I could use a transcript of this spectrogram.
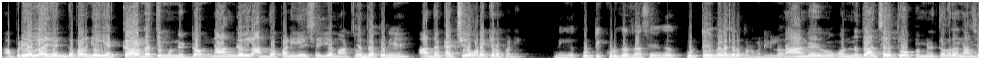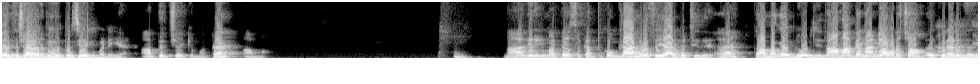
அப்படியெல்லாம் எங்க பாருங்க எக்காரணத்தை முன்னிட்டும் நாங்கள் அந்த பணியை செய்ய மாட்டோம். எந்த பணி? அந்த கட்சியை உடைக்கிற பணி. நீங்க கூட்டி கொடுக்கறது தான் செய்வீங்க கூட்டு விலகல பண்ண மாட்டீங்களோ? நாங்க ஒண்ணுதான் சேர்த்து வைப்போமே தவிர நாங்க சேர்த்து தான் வைக்க வைப்பீங்க. பிரிச்சு வைக்க மாட்டீங்க. ஆ, பிரிச்சு வைக்க மாட்டோம். ஆமா. ம். நாகரிகமா பேச கத்துக்கோங்க. காங்கிரஸ் யார் பிரிச்சது ஆ? தமாக எப்படி உடஞ்சது தமாக்க நாங்களா உடைச்சோம். பின்னாடி இருந்தது?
